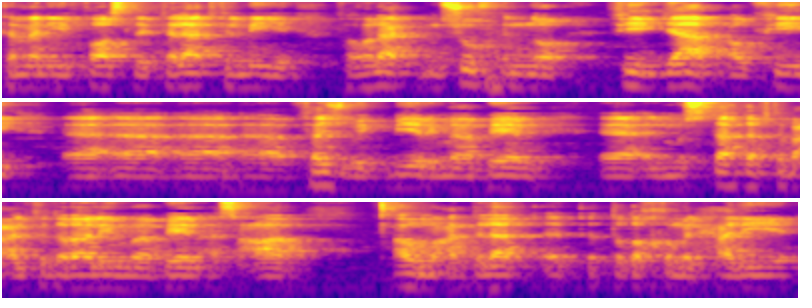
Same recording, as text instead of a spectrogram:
8.3% فهناك بنشوف إنه في جاب أو في فجوة كبيرة ما بين المستهدف تبع الفدرالي وما بين أسعار أو معدلات التضخم الحالية.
